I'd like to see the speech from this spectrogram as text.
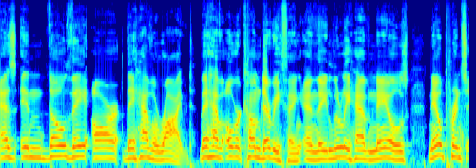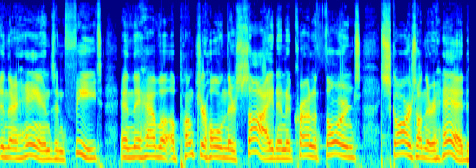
as in though they are they have arrived. They have overcome everything and they literally have nails, nail prints in their hands and feet, and they have a, a puncture hole in their side and a crown of thorns, scars on their head.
